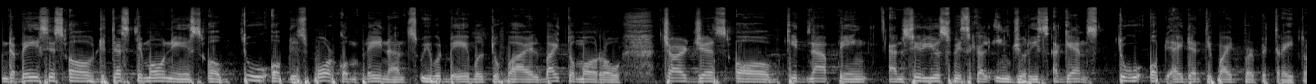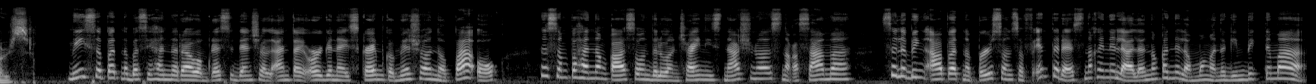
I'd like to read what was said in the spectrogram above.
On the basis of the testimonies of two of these four complainants, we would be able to file by tomorrow charges of kidnapping and serious physical injuries against two of the identified perpetrators. May sapat na basihan na raw ang Presidential Anti-Organized Crime Commission o PAOK na sampahan ng kaso ang dalawang Chinese nationals na kasama sa labing apat na persons of interest na kinilala ng kanilang mga naging biktima.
